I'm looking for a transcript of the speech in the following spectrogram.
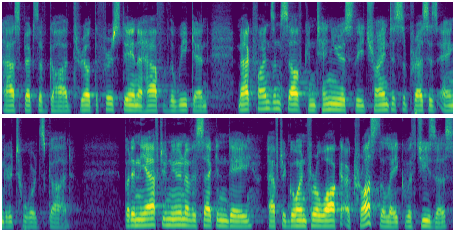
aspects of God throughout the first day and a half of the weekend, Mac finds himself continuously trying to suppress his anger towards God. But in the afternoon of the second day, after going for a walk across the lake with Jesus,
